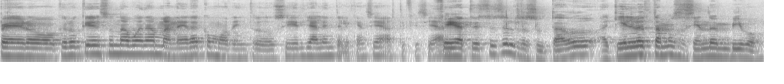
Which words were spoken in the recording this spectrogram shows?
Pero creo que es una buena manera como de introducir ya la inteligencia artificial. Fíjate, este es el resultado. Aquí lo estamos haciendo en vivo.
